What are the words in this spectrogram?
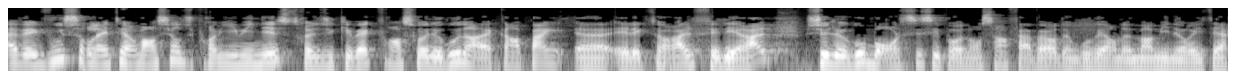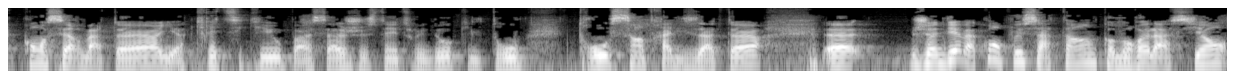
avec vous sur l'intervention du premier ministre du Québec, François Legault, dans la campagne électorale fédérale. Monsieur Legault, bon, on le sait, s'est prononcé en faveur d'un gouvernement minoritaire conservateur. Il a critiqué au passage Justin Trudeau qu'il trouve trop centralisateur. Euh, Geneviève, à quoi on peut s'attendre comme relation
